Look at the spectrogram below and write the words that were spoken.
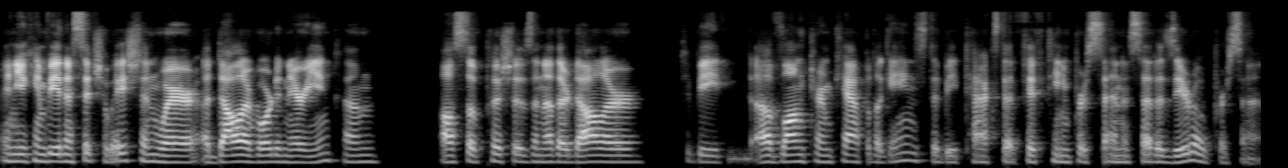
And you can be in a situation where a dollar of ordinary income also pushes another dollar to be of long-term capital gains to be taxed at 15% instead of 0%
